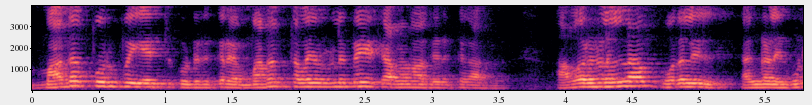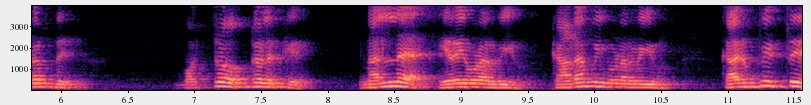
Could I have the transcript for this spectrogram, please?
மத பொறுப்பை ஏற்றுக்கொண்டிருக்கிற மத தலைவர்களுமே காரணமாக இருக்கிறார்கள். அவர்களெல்லாம் முதலில் தங்களை உணர்ந்து மற்ற மக்களுக்கு நல்ல இறை உணர்வையும் கடமை உணர்வையும் கற்பித்து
